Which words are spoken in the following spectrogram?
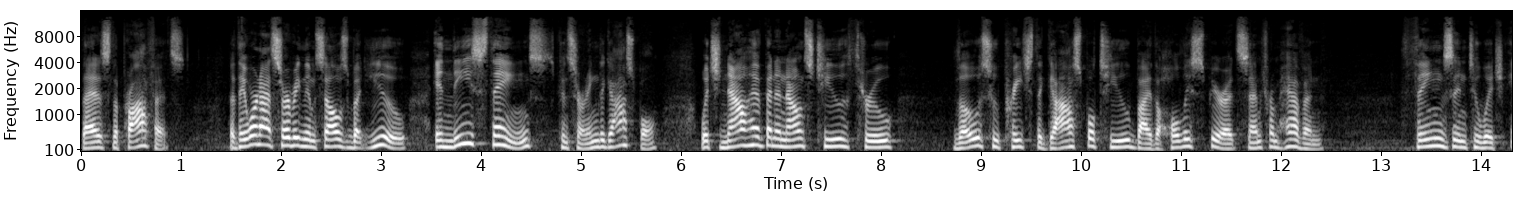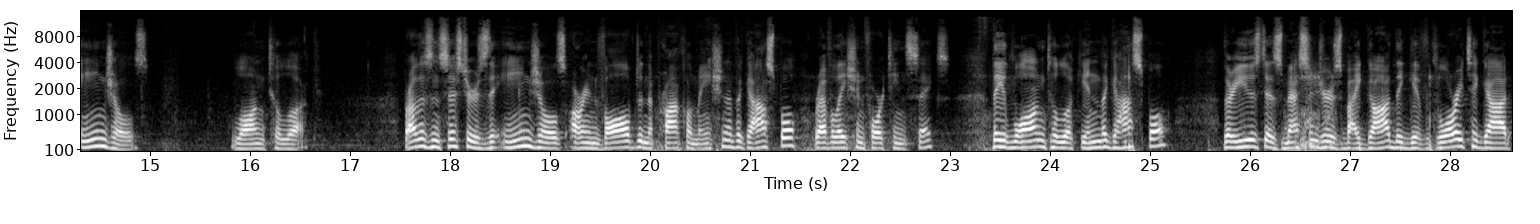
that is the prophets, that they were not serving themselves but you in these things concerning the gospel, which now have been announced to you through those who preach the gospel to you by the Holy Spirit sent from heaven, things into which angels long to look. Brothers and sisters, the angels are involved in the proclamation of the gospel, Revelation 14:6. They long to look in the gospel. They're used as messengers by God. They give glory to God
